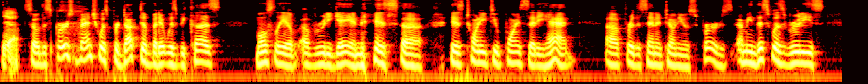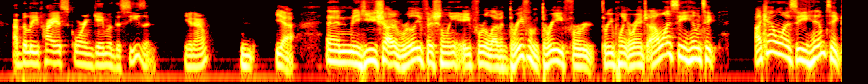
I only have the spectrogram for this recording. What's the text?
Yeah. So the Spurs bench was productive, but it was because mostly of, of Rudy Gay and his uh, his 22 points that he had uh, for the San Antonio Spurs. I mean, this was Rudy's, I believe, highest scoring game of the season. You know. Yeah. And he shot really efficiently, 8 for 11, 3 from 3 for three point range. I want to see him take I kind of want to see him take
